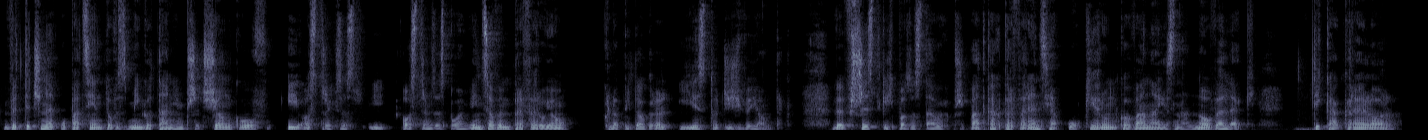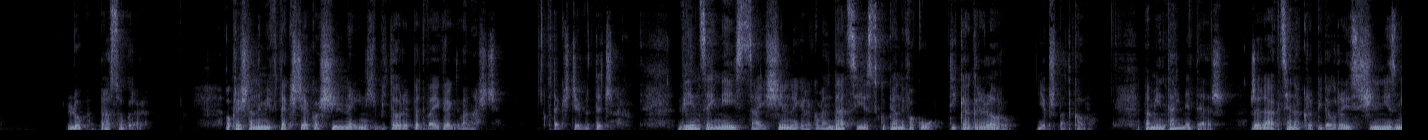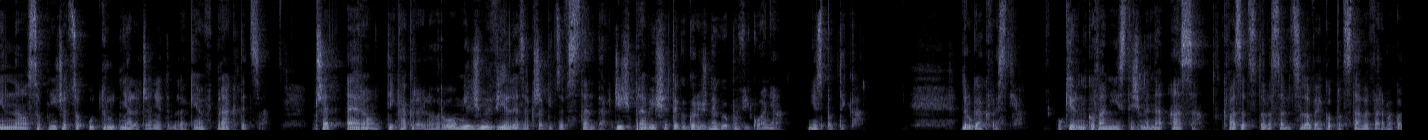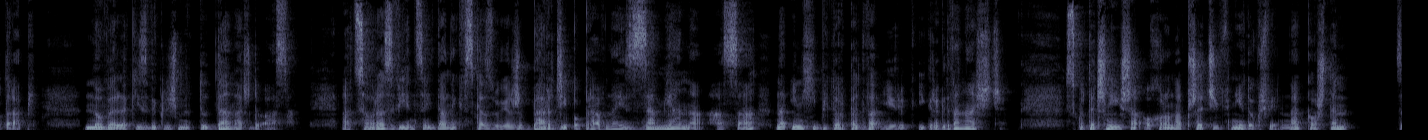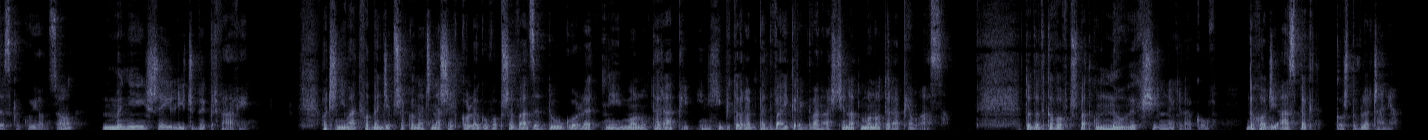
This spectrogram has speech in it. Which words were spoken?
Wytyczne u pacjentów z migotaniem przedsionków i, i ostrym zespołem wieńcowym preferują klopidogrel i jest to dziś wyjątek. We wszystkich pozostałych przypadkach preferencja ukierunkowana jest na nowe leki ticagrelor lub prasugrel, określonymi w tekście jako silne inhibitory P2Y12 w tekście wytycznych. Więcej miejsca i silnych rekomendacji jest skupione wokół ticagreloru, nieprzypadkowo. Pamiętajmy też, że reakcja na klopidogrel jest silnie zmienna osobniczo, co utrudnia leczenie tym lekiem w praktyce. Przed erą ticagrelloru mieliśmy wiele zakrzepicy w stentach. Dziś prawie się tego groźnego powikłania nie spotyka. Druga kwestia. Ukierunkowani jesteśmy na ASA, kwazacetylosalicylowe jako podstawę farmakoterapii. Nowe leki zwykliśmy dodawać do ASA, a coraz więcej danych wskazuje, że bardziej poprawna jest zamiana ASA na inhibitor P2Y12 skuteczniejsza ochrona przeciwniedokrwienna kosztem, zaskakująco, mniejszej liczby krwawień. Choć niełatwo będzie przekonać naszych kolegów o przewadze długoletniej monoterapii inhibitorem P2Y12 nad monoterapią ASA. Dodatkowo w przypadku nowych, silnych leków dochodzi aspekt kosztów leczenia.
